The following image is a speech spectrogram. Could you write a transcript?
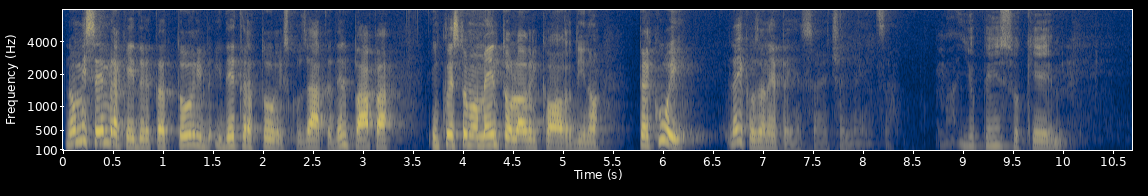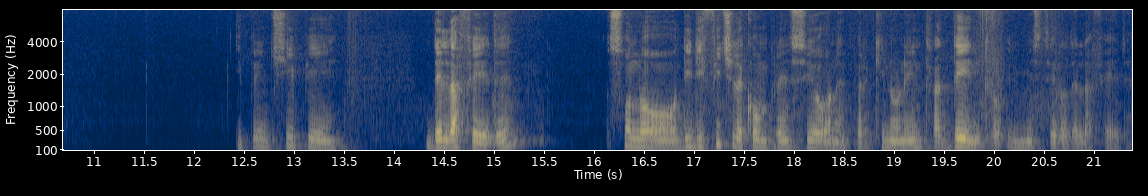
Non mi sembra che i detrattori, i detrattori scusate, del Papa in questo momento lo ricordino. Per cui, lei cosa ne pensa, Eccellenza? Io penso che i principi della fede sono di difficile comprensione per chi non entra dentro il mistero della fede.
